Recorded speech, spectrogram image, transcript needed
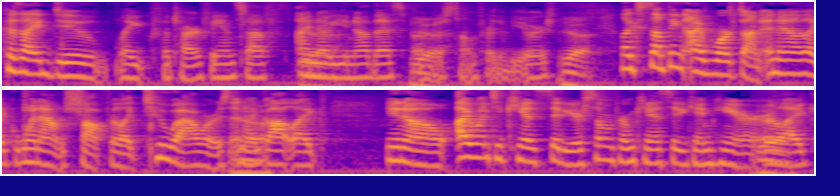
cuz I do like photography and stuff. I know you know this, but Yeah. I'm just telling for the viewers. Yeah. Like something I worked on and I like went out and shot for like 2 hours and I got like you know, I went to Kansas City or someone from Kansas City came here Yeah. or like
